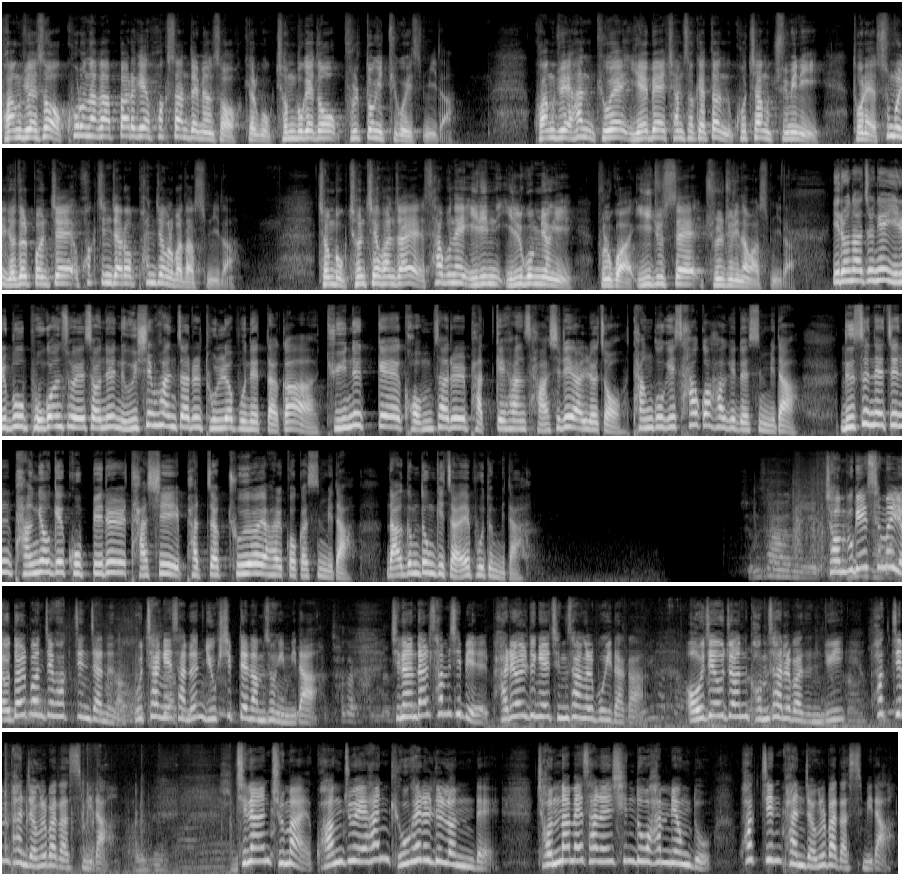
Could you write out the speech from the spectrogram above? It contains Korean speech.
광주에서 코로나가 빠르게 확산되면서 결국 전북에도 불똥이 튀고 있습니다. 광주의 한 교회 예배에 참석했던 고창 주민이 도내 28번째 확진자로 판정을 받았습니다. 전북 전체 환자의 4분의 1인 7명이 불과 2주 새 줄줄이 나왔습니다. 이런 와중에 일부 보건소에서는 의심 환자를 돌려보냈다가 뒤늦게 검사를 받게 한 사실이 알려져 당국이 사과하기도 했습니다. 느슨해진 방역의 고삐를 다시 바짝 조여야 할 것 같습니다. 나금동 기자의 보도입니다. 전북의 28번째 확진자는 고창에 사는 60대 남성입니다. 지난달 30일 발열 등의 증상을 보이다가 어제 오전 검사를 받은 뒤 확진 판정을 받았습니다. 지난 주말 광주의 한 교회를 들렀는데 전남에 사는 신도 한 명도 확진 판정을 받았습니다.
